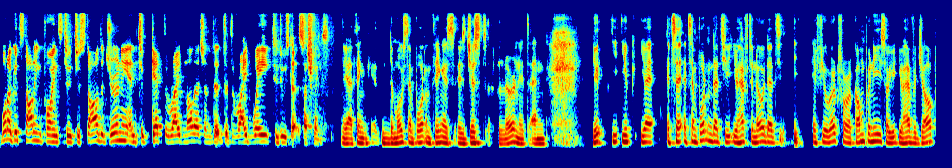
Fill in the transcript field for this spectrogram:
what are good starting starting points to to start the journey and to get the right knowledge and the, the, the right way to do st- such things. Yeah i think the most important thing is is just learn it. And you you yeah it's a, it's important that you you have to know that if you work for a company so you, you have a job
